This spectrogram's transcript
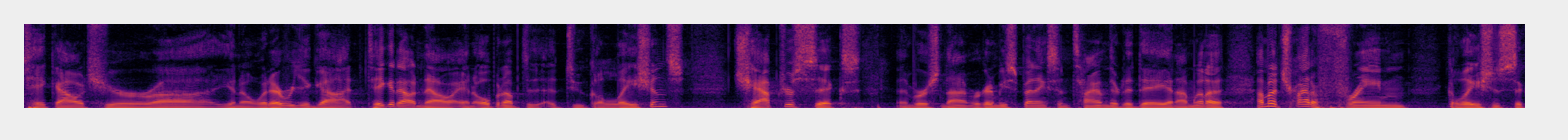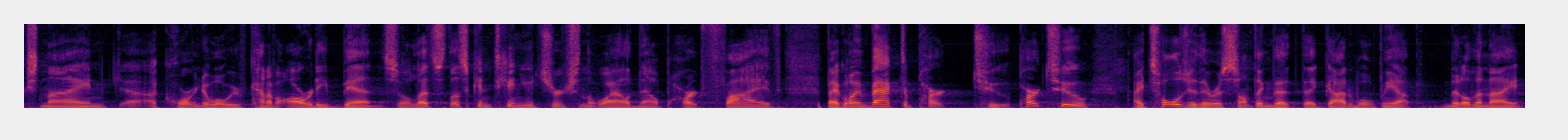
Take out your, uh, you know, whatever you got. Take it out now and open up to, to Galatians chapter 6 and verse 9. We're going to be spending some time there today, and I'm going to, I'm going to try to frame Galatians 6 9, uh, according to what we've kind of already been. So let's, let's continue Church in the Wild now, part five, by going back to part two. Part two, I told you there was something that, that God woke me up, middle of the night,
